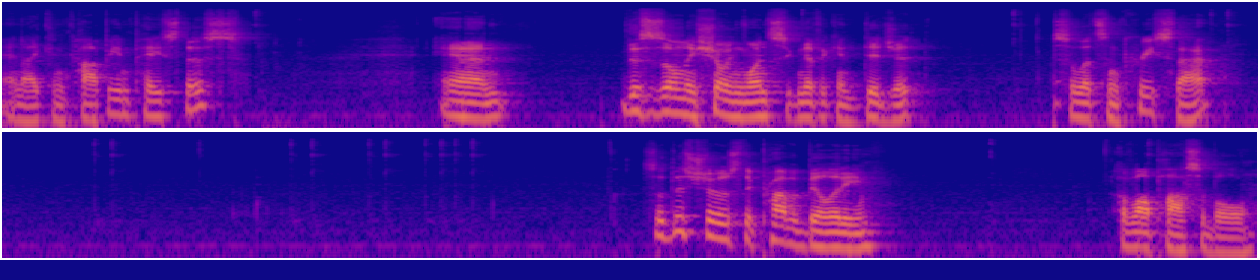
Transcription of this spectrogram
And I can copy and paste this. And this is only showing one significant digit. So let's increase that. So this shows the probability of all possible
